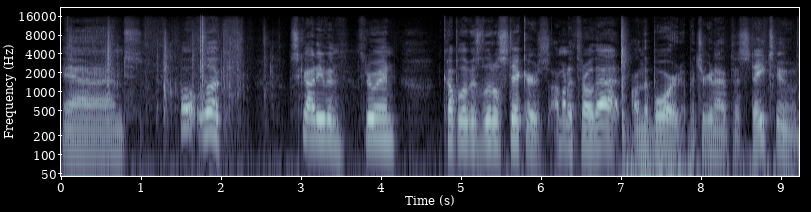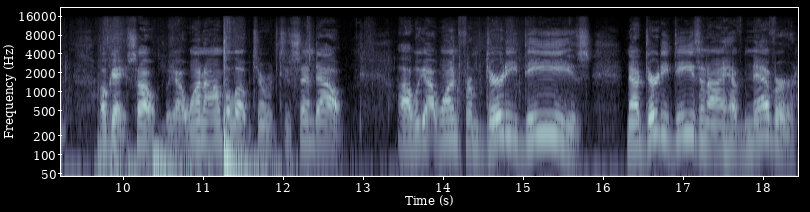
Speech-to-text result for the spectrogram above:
And, oh, look. Scott even threw in a couple of his little stickers. I'm going to throw that on the board, but you're going to have to stay tuned. Okay, so we got one envelope to, to send out. Uh, we got one from Dirty D's. Now, Dirty D's and I have never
